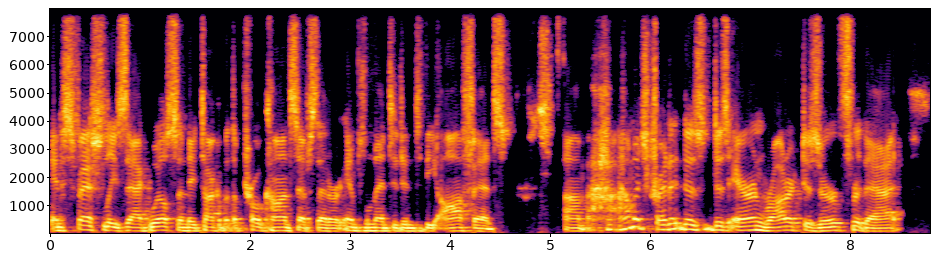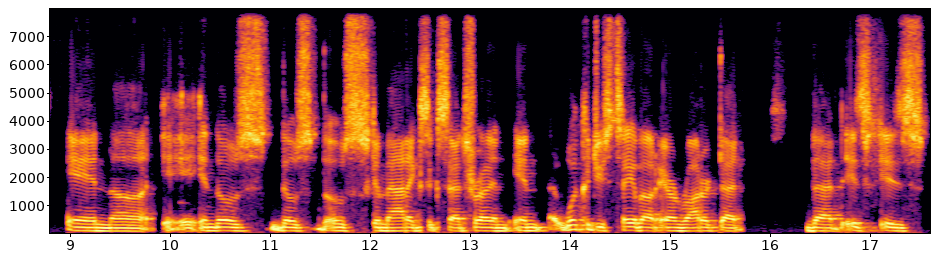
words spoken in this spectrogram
and especially Zach Wilson, they talk about the pro concepts that are implemented into the offense. Um, how, how, much credit does does Aaron Roderick deserve for that? In uh, in those those those schematics, etc. And and what could you say about Aaron Roderick that that is is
